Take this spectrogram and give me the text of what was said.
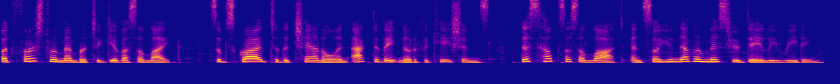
but first remember to give us a like, subscribe to the channel and activate notifications, this helps us a lot and so you never miss your daily reading.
